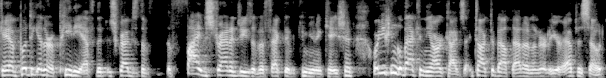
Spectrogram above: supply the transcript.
Okay, I've put together a PDF that describes the, the five strategies of effective communication, or you can go back in the archives. I talked about that on an earlier episode.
